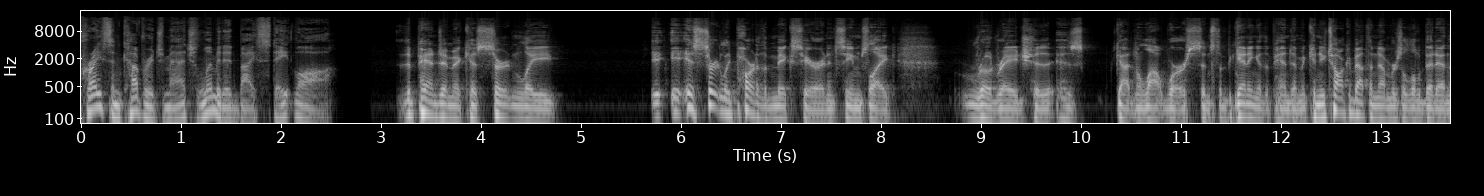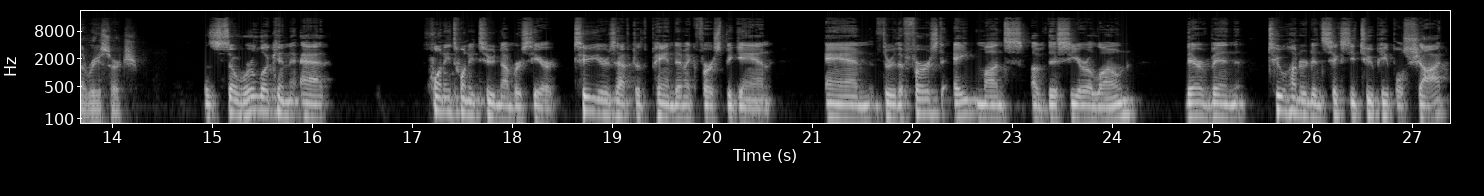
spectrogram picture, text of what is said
Price and coverage match limited by state law. The pandemic has certainly is certainly part of the mix here, and it seems like road rage has, has gotten a lot worse since the beginning of the pandemic. Can you talk about the numbers a little bit and the research? So we're looking at 2022 numbers here, two years after the pandemic first began. And through the first eight months of this year alone, there have been 262 people shot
